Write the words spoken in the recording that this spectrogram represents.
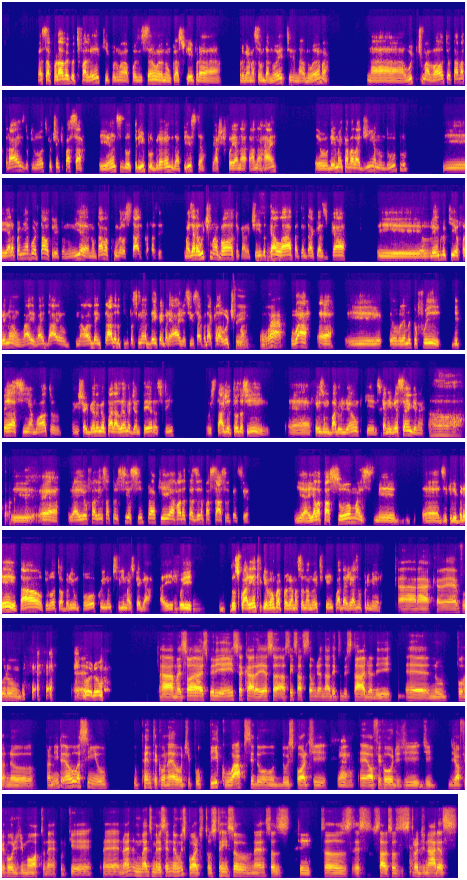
Essa prova que eu te falei, que por uma posição eu não classifiquei para programação da noite na, no AMA, na última volta eu estava atrás do piloto que eu tinha que passar. E antes do triplo grande da pista, acho que foi a Anaheim, eu dei uma encavaladinha num duplo e era para mim abortar o triplo, não ia, não tava com velocidade para fazer. Mas era a última volta, cara, eu tinha ido até lá para tentar classificar. E eu lembro que eu falei, não, vai, vai dar. Eu, na hora da entrada do triplo, assim, dei com a embreagem, assim, sabe, para dar aquela última. Sim. Uá! Uá! É. E eu lembro que eu fui de pé, assim, a moto, enxergando meu paralama dianteiro, assim, o estádio todo, assim, é, fez um barulhão, porque eles querem ver sangue, né? Oh. E, é, e aí eu falei, só torcia assim para que a roda traseira passasse do terceiro. E aí ela passou, mas me é, desequilibrei e tal, o piloto abriu um pouco e não consegui mais pegar. Aí fui dos 40 que vão para a programação da noite, fiquei em 41 primeiro. Caraca, é por um. É. por um. Ah, mas só a experiência, cara, essa a sensação de andar dentro do estádio ali, é, no, porra, no, para mim é o assim, o, o pinnacle, né, o tipo o pico, o ápice do, do esporte é. É, off-road de, de, de off-road de moto, né, porque é, não é não é desmerecendo nenhum esporte, todos têm seu, né, suas Sim. suas suas extraordinárias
